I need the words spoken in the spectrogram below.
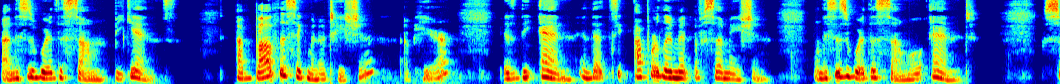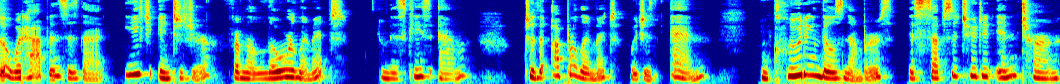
And this is where the sum begins. Above the sigma notation, up here, is the n, and that's the upper limit of summation. And this is where the sum will end. So what happens is that each integer from the lower limit, in this case m, to the upper limit, which is n, including those numbers, is substituted in turn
